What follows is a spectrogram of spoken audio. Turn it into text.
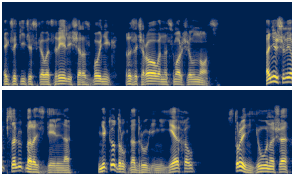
экзотического зрелища разбойник разочарованно сморщил нос. Они шли абсолютно раздельно, никто друг на друге не ехал. Стройный юноша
